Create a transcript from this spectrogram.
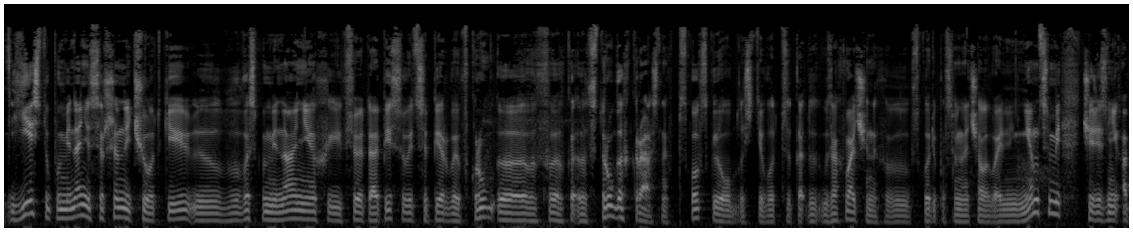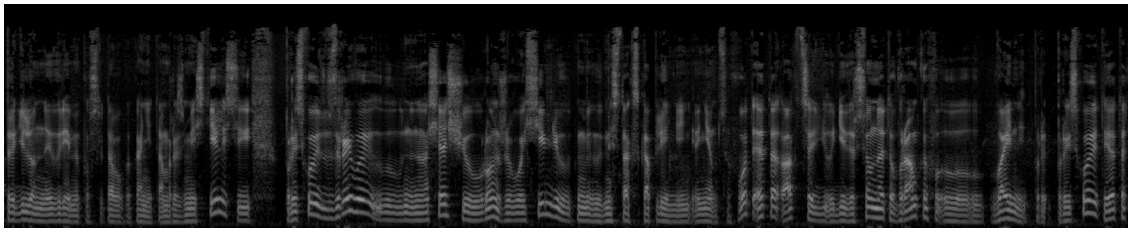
Есть упоминания совершенно четкие э, в воспоминаниях, и все это описывается первое в, круг, э, в Стругах Красных Псковской области, вот захваченных э, вскоре после начала войны немцами, через определенное время после того, как они там разместились, и происходят взрывы, наносящие урон живой живой силе в местах скопления немцев. Вот эта акция диверсионная, это в рамках э, войны происходит, и это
